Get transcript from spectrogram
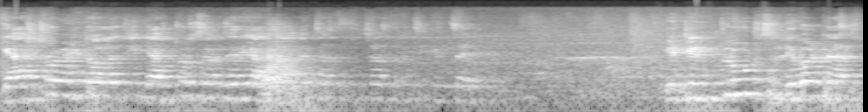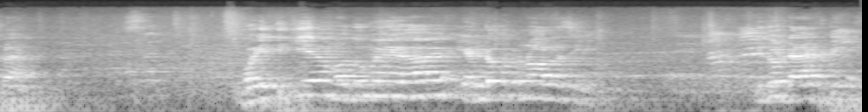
gastroenterology gastro surgery ಅಂಗಾಂಗ ಶಸ್ತ್ರ- ಶಸ್ತ್ರಚಿಕಿತ್ಸೆ. ಇಟ್ ಇನ್ಕ್ಲೂಡ್ಸ್ ಲಿವರ್ ಟ್ರಾನ್ಸ್ಪ್ಲಾಂಟ್ ವೈದ್ಯಕೀಯ ಮಧುಮೇಹ ಎಂಡೋಕ್ರೊನಾಲಜಿ ಇದು ಡಯಾಬಿಟಿಕ್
